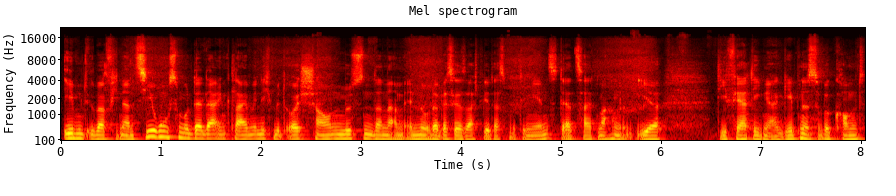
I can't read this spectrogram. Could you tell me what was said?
eben über Finanzierungsmodelle ein klein wenig mit euch schauen müssen, dann am Ende, oder besser gesagt, wir das mit dem Jens derzeit machen und ihr die fertigen Ergebnisse bekommt.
